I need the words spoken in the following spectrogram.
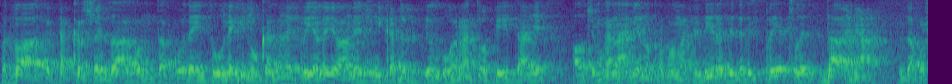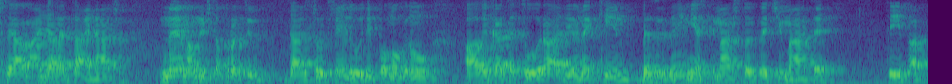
po dva aspekta krše zakon, tako da im tu ne ginu kaznene prijave, ja neću nikad dobiti odgovor na to pitanje, ali ćemo ga namjerno problematizirati da bi spriječili daljnja zapošljavanja da. na taj način. Nemam ništa protiv da stručni ljudi pomognu, ali kad se tu radi o nekim bezveznim mjestima što već imate, tipa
